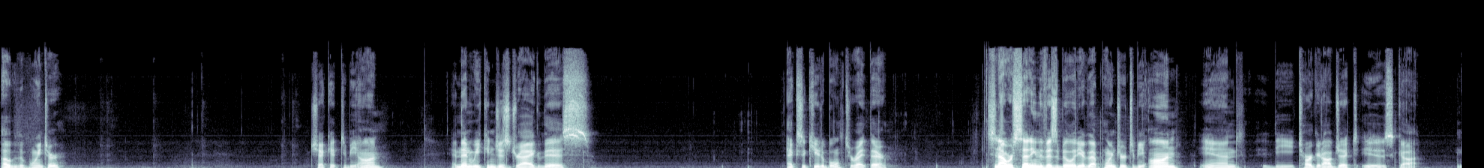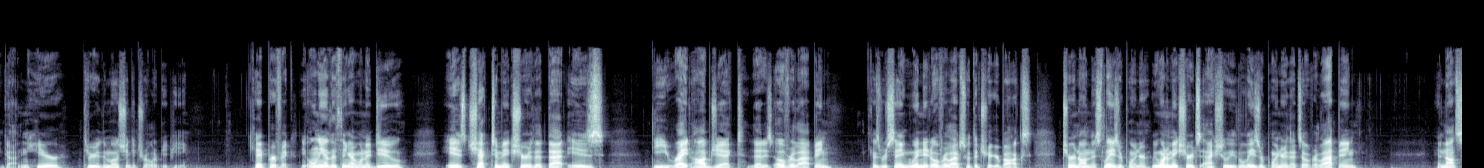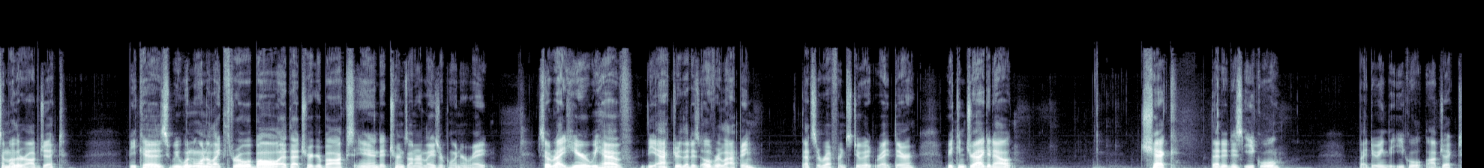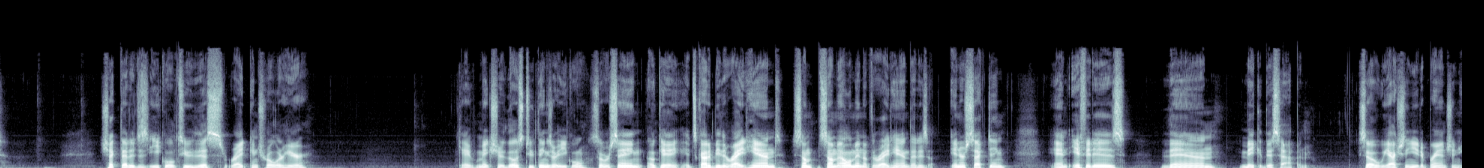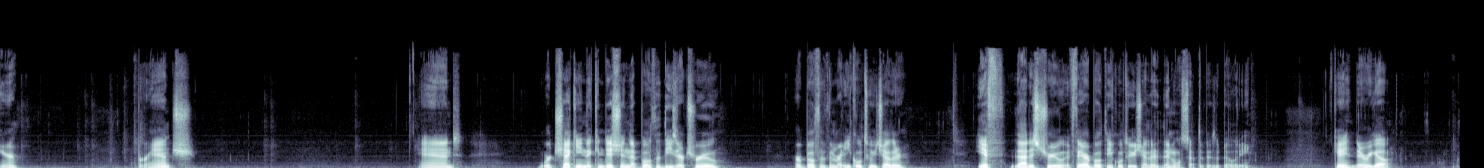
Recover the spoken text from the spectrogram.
of the pointer. Check it to be on. And then we can just drag this executable to right there. So now we're setting the visibility of that pointer to be on and the target object is got gotten here through the motion controller BP. Okay, perfect. The only other thing I want to do is check to make sure that that is the right object that is overlapping because we're saying when it overlaps with the trigger box, turn on this laser pointer. We want to make sure it's actually the laser pointer that's overlapping and not some other object because we wouldn't want to like throw a ball at that trigger box and it turns on our laser pointer, right? So right here we have the actor that is overlapping. That's a reference to it right there. We can drag it out, check that it is equal by doing the equal object. Check that it is equal to this right controller here. Okay, make sure those two things are equal. So we're saying, okay, it's got to be the right hand, some, some element of the right hand that is intersecting. And if it is, then make this happen. So we actually need a branch in here. Branch. And we're checking the condition that both of these are true, or both of them are equal to each other. If that is true, if they are both equal to each other, then we'll set the visibility. Okay, there we go.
